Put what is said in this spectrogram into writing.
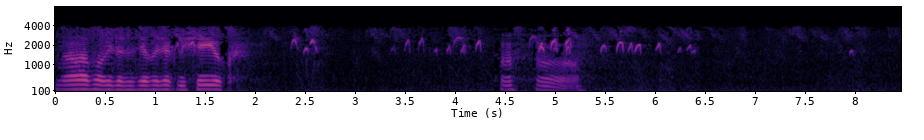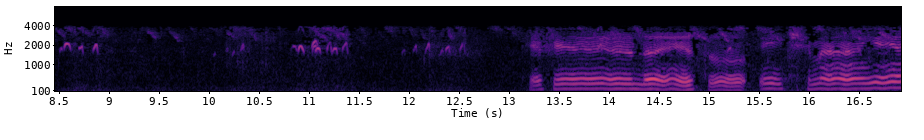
Ne yapabiliriz? Yapacak bir şey yok. Hı hı. Kefirde su içmeye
